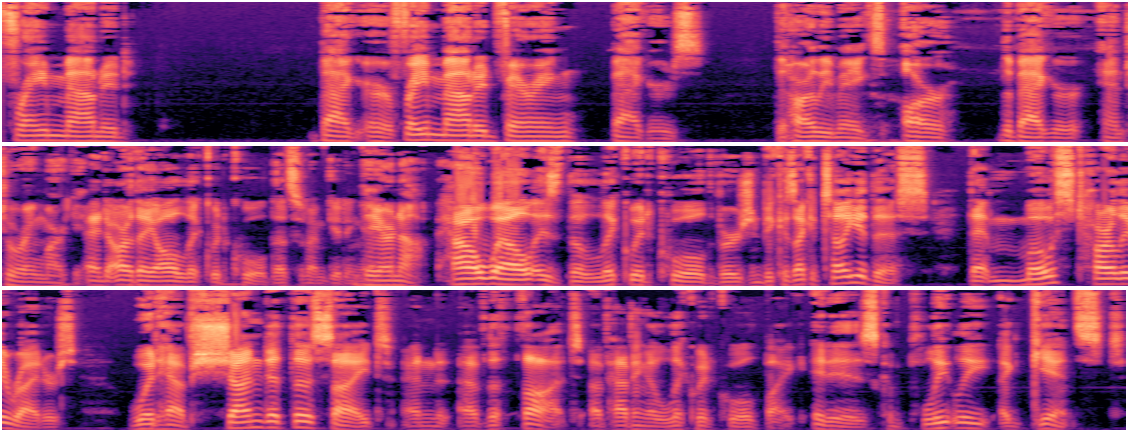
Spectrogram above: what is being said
frame mounted bag, or frame mounted fairing baggers that Harley makes are the bagger and touring market. And are they all liquid cooled? That's what I'm getting at. They are not. How well is the liquid cooled version? Because I could tell you this that most Harley riders would have shunned at the sight and of the thought of having a liquid cooled bike. It is completely against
